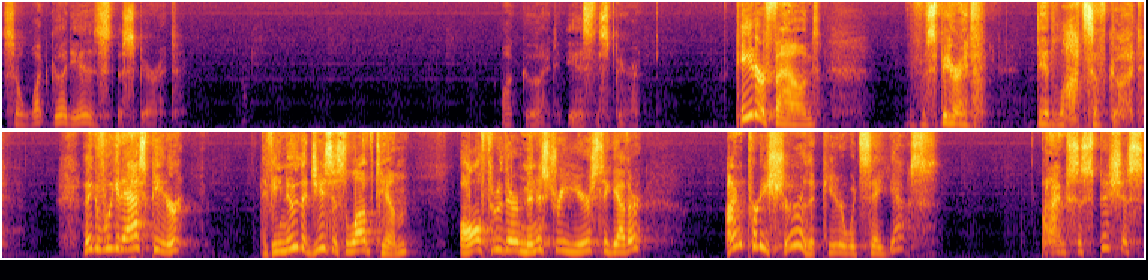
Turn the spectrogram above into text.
So, what good is the Spirit? What good is the Spirit? Peter found that the Spirit did lots of good. I think if we could ask Peter if he knew that Jesus loved him all through their ministry years together, I'm pretty sure that Peter would say yes. But I'm suspicious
